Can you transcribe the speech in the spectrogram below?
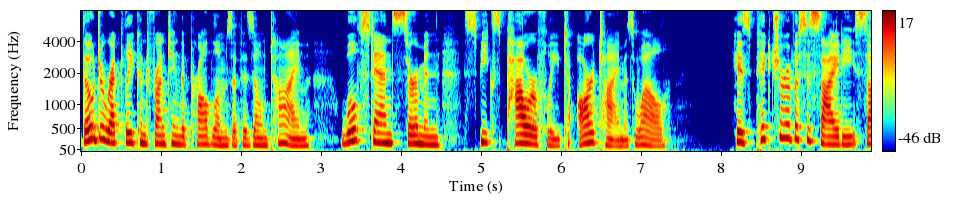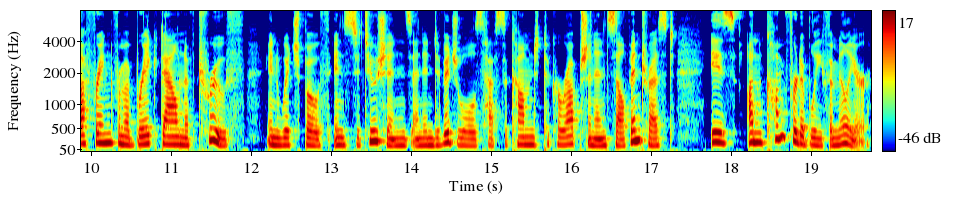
Though directly confronting the problems of his own time, Wulfstan's sermon speaks powerfully to our time as well. His picture of a society suffering from a breakdown of truth, in which both institutions and individuals have succumbed to corruption and self interest, is uncomfortably familiar.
